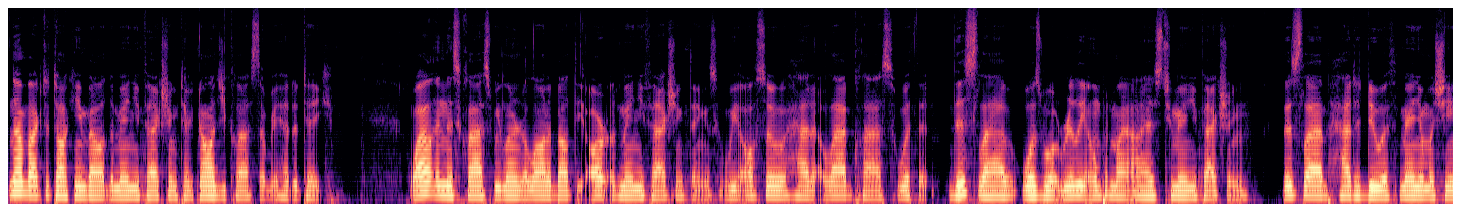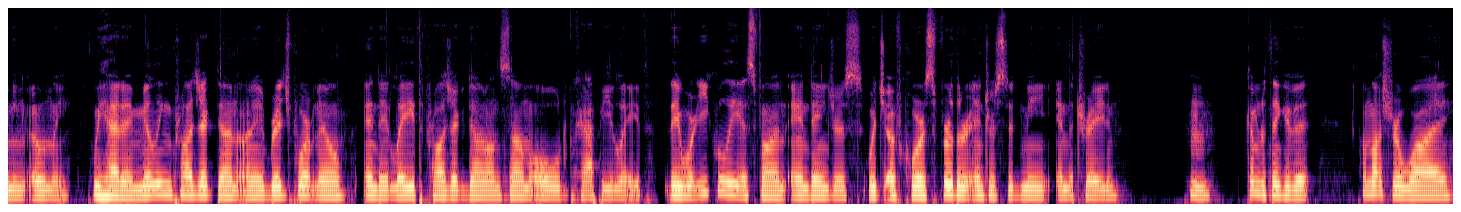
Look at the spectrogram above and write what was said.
Now, back to talking about the manufacturing technology class that we had to take. While in this class, we learned a lot about the art of manufacturing things. We also had a lab class with it. This lab was what really opened my eyes to manufacturing. This lab had to do with manual machining only. We had a milling project done on a Bridgeport mill and a lathe project done on some old crappy lathe. They were equally as fun and dangerous, which of course further interested me in the trade. Hmm, come to think of it, I'm not sure why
